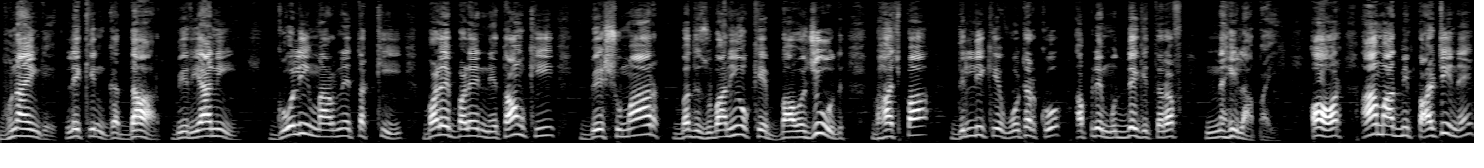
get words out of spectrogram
भुनाएँगे। लेकिन गद्दार, बिरयानी गोली मारने तक की बड़े बड़े नेताओं की बेशुमार बदजुबानियों के बावजूद भाजपा दिल्ली के वोटर को अपने मुद्दे की तरफ़ नहीं ला पाई। और आम आदमी पार्टी ने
